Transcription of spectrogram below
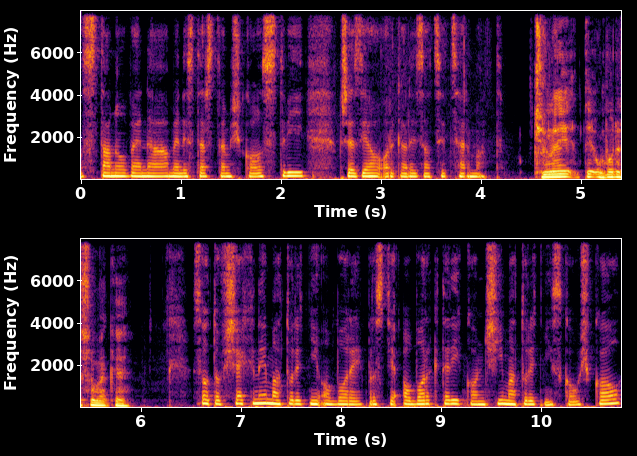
stanovená ministerstvem školství školství přes jeho organizaci CERMAT. Čili ty obory jsou jaké? Jsou to všechny maturitní obory. Prostě obor, který končí maturitní zkouškou,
